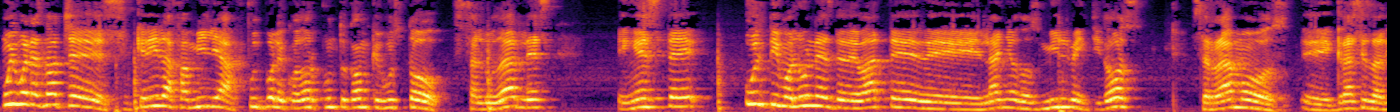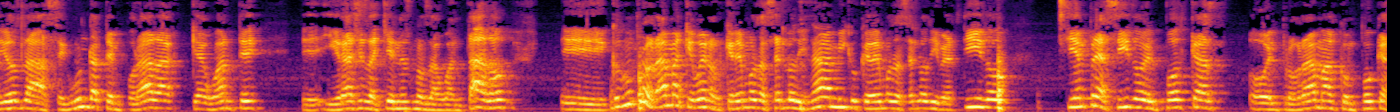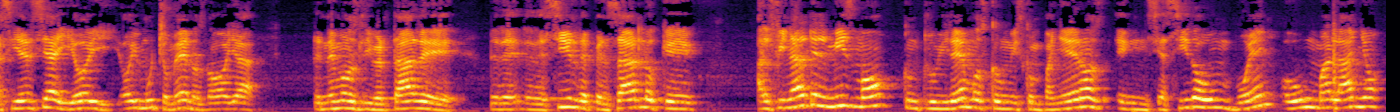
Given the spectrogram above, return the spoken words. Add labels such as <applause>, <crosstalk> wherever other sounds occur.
Muy buenas noches, querida familia futbolecuador.com, qué gusto saludarles en este último lunes de debate del año 2022. Cerramos, eh, gracias a Dios, la segunda temporada, que aguante, eh, y gracias a quienes nos ha aguantado, eh, con un programa que, bueno, queremos hacerlo dinámico, queremos hacerlo divertido. Siempre ha sido el podcast o el programa con poca ciencia y hoy, hoy mucho menos, ¿no? Ya tenemos libertad de, de, decir, de pensar lo que al final del mismo concluiremos con mis compañeros en si ha sido un buen o un mal año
